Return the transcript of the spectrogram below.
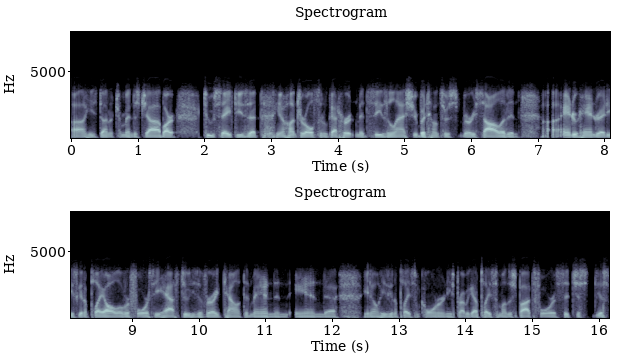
uh, he's done a tremendous job. Our two safeties that you know Hunter Olson, who got hurt midseason last year, but Hunter's very solid, and uh, Andrew Handready is going to play all over for us. He has to. He's a very talented man, and and uh, you know he's going to play some corner, and he's probably got to play some other spots for us. It just just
